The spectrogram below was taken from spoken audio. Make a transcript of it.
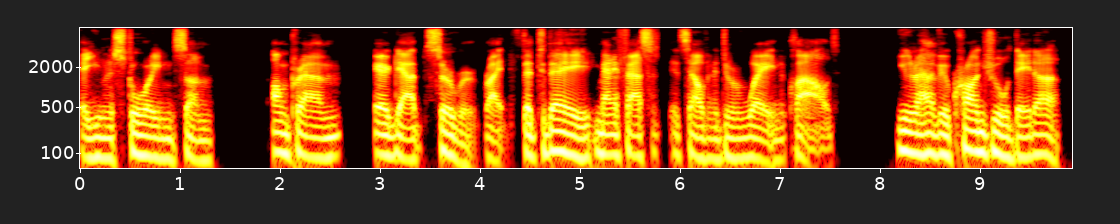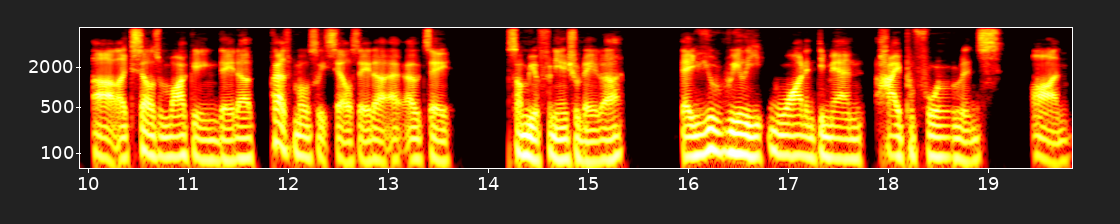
that you're going to store in some on-prem air gap server, right? That today manifests itself in a different way in the cloud you're going to have your crown jewel data, uh, like sales and marketing data, perhaps mostly sales data. I, I, would say some of your financial data that you really want and demand high performance on.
